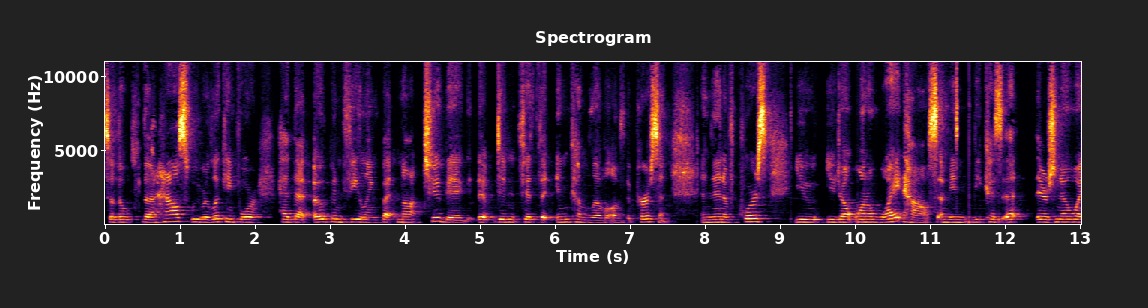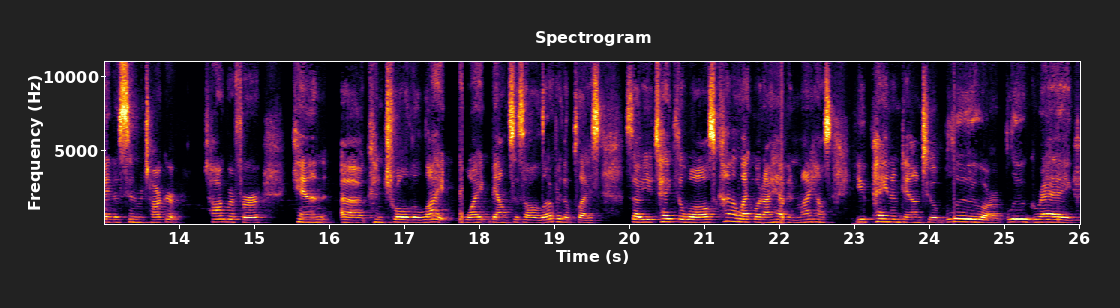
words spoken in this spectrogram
So the the house we were looking for had that open feeling but not too big that didn't fit the income level of the person. And then of course you you don't want a white house. I mean because that, there's no way the cinematographer photographer can uh, control the light. White bounces all over the place. So you take the walls, kind of like what I have in my house, you paint them down to a blue or a blue gray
